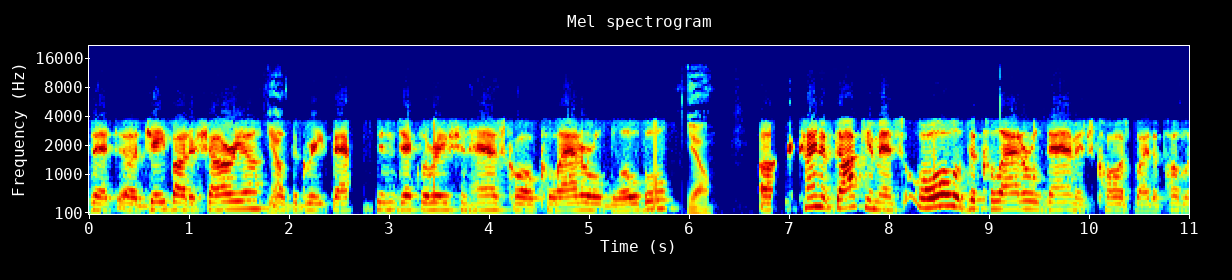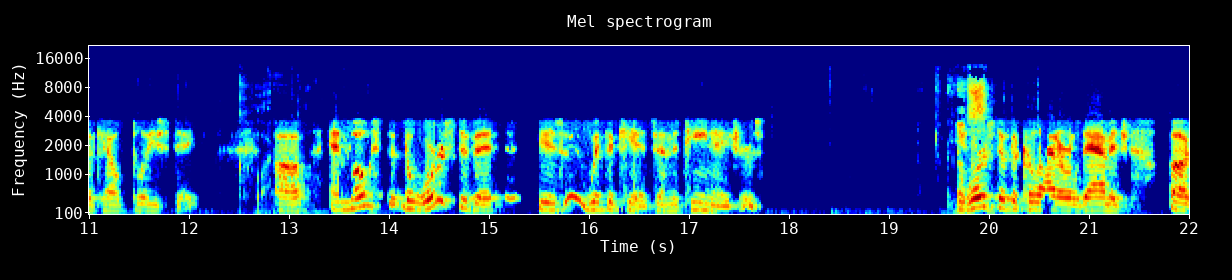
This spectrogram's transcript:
that uh, Jay Bhattacharya yep. of the Great Barrington Declaration has called Collateral Global. Yeah uh, that kind of documents all of the collateral damage caused by the public health police state. Uh, and most, the worst of it is with the kids and the teenagers. The worst of the collateral damage. Uh,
